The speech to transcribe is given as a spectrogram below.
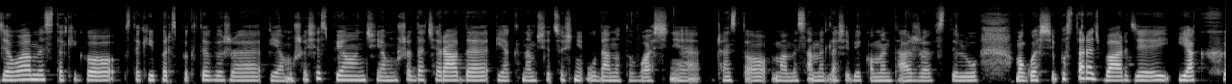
działamy z, takiego, z takiej perspektywy, że ja muszę się spiąć, ja muszę dać radę, jak nam się coś nie uda, no to właśnie często mamy same dla siebie komentarze w stylu mogłaś się postarać bardziej, jak,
